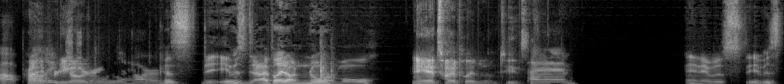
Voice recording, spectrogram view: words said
Oh, Probably probably pretty hard. extremely hard. because it was. I played on normal Yeah, that's why I played it on too. Same. and it was it was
